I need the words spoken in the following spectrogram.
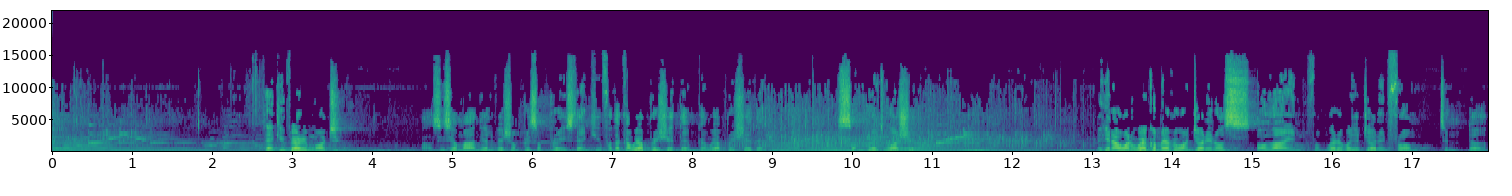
Thank you very much. Uh, Sister Man, the elevation priest of praise, thank you for that. Can we appreciate them? Can we appreciate them? Some great worship. Again, I want to welcome everyone joining us online from wherever you're joining from. The,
